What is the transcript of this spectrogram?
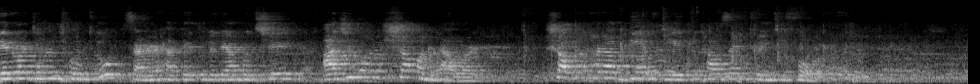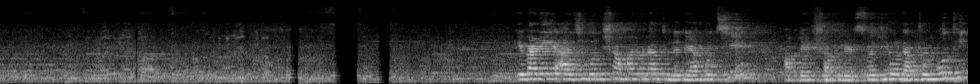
দেলোয়ার জাহান ঝন্টু স্যারের হাতে তুলে দেওয়া হচ্ছে আজীবন সম্মাননা award Swapnodhara BFDA two thousand twenty four এবারে আজীবন সম্মাননা তুলে দেওয়া হচ্ছে আমাদের সকলের শ্রদ্ধেয় ডক্টর মতিন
